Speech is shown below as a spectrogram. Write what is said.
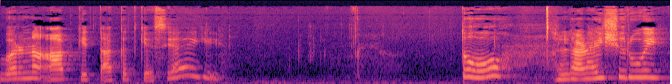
वरना आपकी ताकत कैसे आएगी? तो लड़ाई शुरू हुई।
